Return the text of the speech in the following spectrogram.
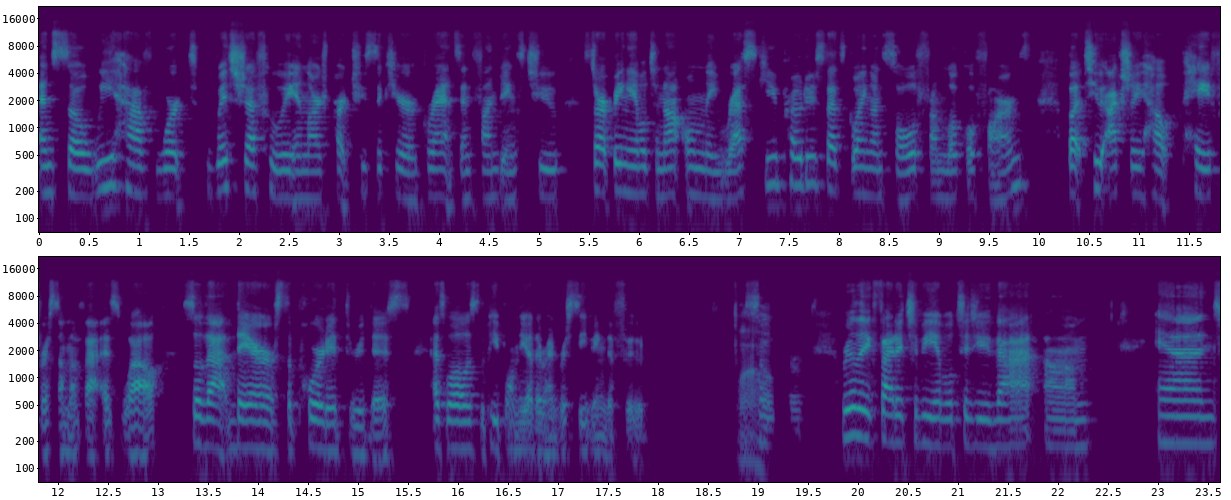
And so we have worked with Chef Hui in large part to secure grants and fundings to start being able to not only rescue produce that's going unsold from local farms, but to actually help pay for some of that as well so that they're supported through this as well as the people on the other end receiving the food. Wow. So we're really excited to be able to do that. Um, and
